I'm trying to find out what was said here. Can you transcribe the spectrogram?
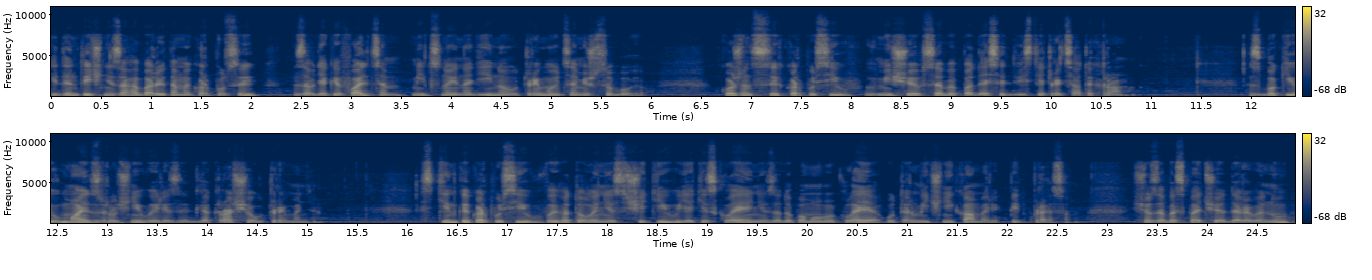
Ідентичні за габаритами корпуси завдяки фальцям міцно і надійно утримуються між собою. Кожен з цих корпусів вміщує в себе по 10 230 рамок. З боків мають зручні вирізи для кращого утримання. Стінки корпусів виготовлені з щитів, які склеєні за допомогою клея у термічній камері під пресом, що забезпечує деревину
